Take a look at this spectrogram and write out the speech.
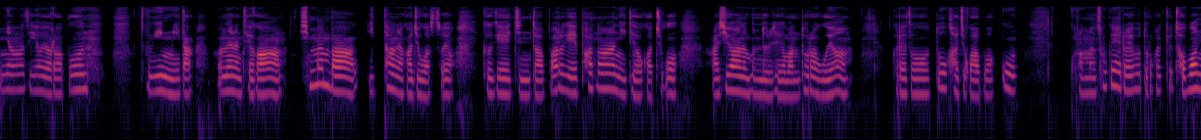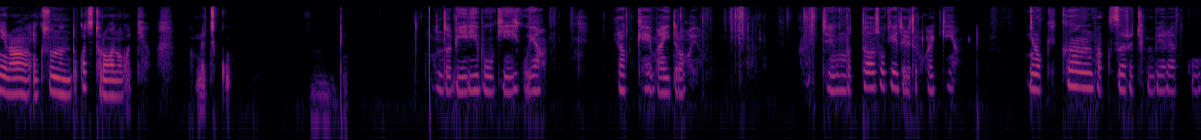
안녕하세요 여러분. 두기입니다. 오늘은 제가 10만박 2탄을 가지고 왔어요. 그게 진짜 빠르게 파단이 되어가지고 아쉬워하는 분들이 되게 많더라고요. 그래서 또 가지고 와봤고 그러면 소개를 해보도록 할게요. 저번이랑 액수는 똑같이 들어가는 것 같아요. 그럼 렛츠고 먼저 미리 보기이고요. 이렇게 많이 들어가요. 지금부터 소개해드리도록 할게요. 이렇게 큰 박스를 준비를 했고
